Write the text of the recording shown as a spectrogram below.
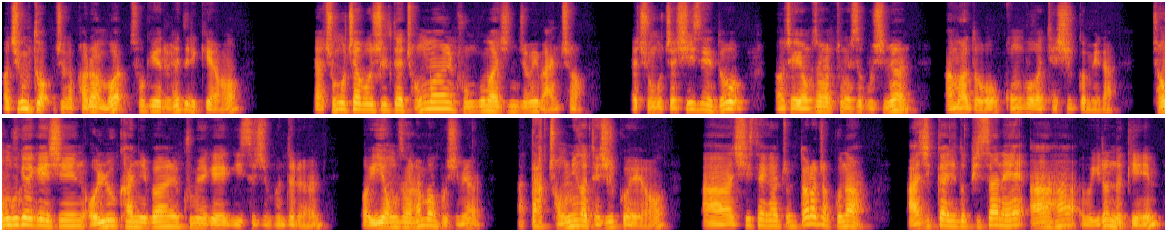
어, 지금부터 제가 바로 한번 소개를 해드릴게요. 자, 중고차 보실 때 정말 궁금하신 점이 많죠. 자, 중고차 시세도 어, 제 영상을 통해서 보시면 아마도 공부가 되실 겁니다. 전국에 계신 얼류 카니발 구매 계획이 있으신 분들은 어, 이 영상을 한번 보시면 아, 딱 정리가 되실 거예요. 아, 시세가 좀 떨어졌구나. 아직까지도 비싸네. 아하, 뭐 이런 느낌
